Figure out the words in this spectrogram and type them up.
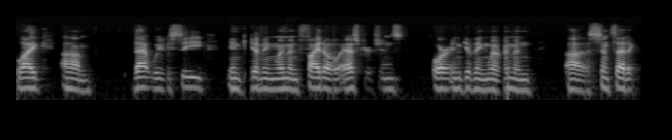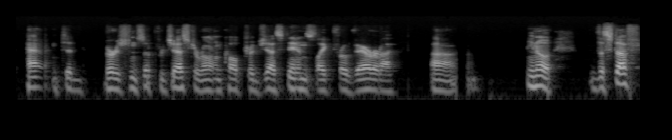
like um, that we see in giving women phytoestrogens or in giving women uh, synthetic patented versions of progesterone called progestins like Provera. Uh, you know, the stuff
